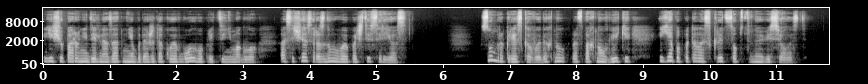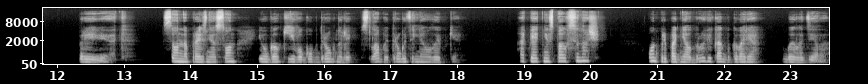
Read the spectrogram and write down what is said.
Еще пару недель назад мне бы даже такое в голову прийти не могло, а сейчас раздумываю почти всерьез. Сумрак резко выдохнул, распахнул веки, и я попыталась скрыть собственную веселость. «Привет», — сонно произнес он, и уголки его губ дрогнули в слабой трогательной улыбке. «Опять не спал всю ночь?» Он приподнял брови, как бы говоря, «было дело».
